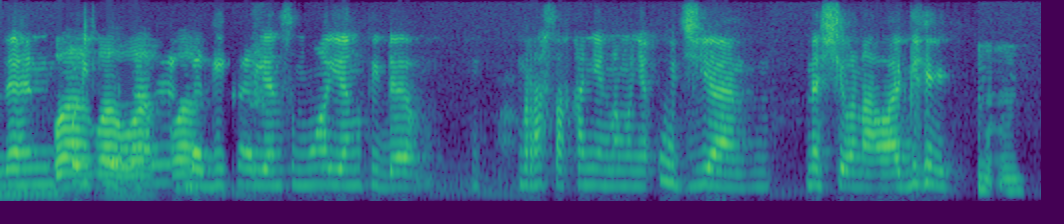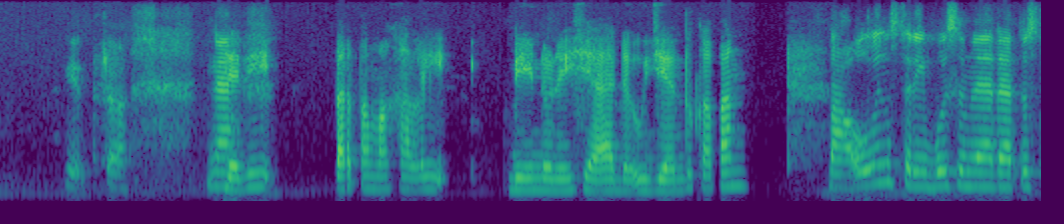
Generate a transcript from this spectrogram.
dan wah, wah, wah, wah. bagi kalian semua yang tidak merasakan yang namanya ujian nasional lagi. Gitu. Nah, jadi pertama kali di Indonesia ada ujian tuh kapan? Tahun 1950.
